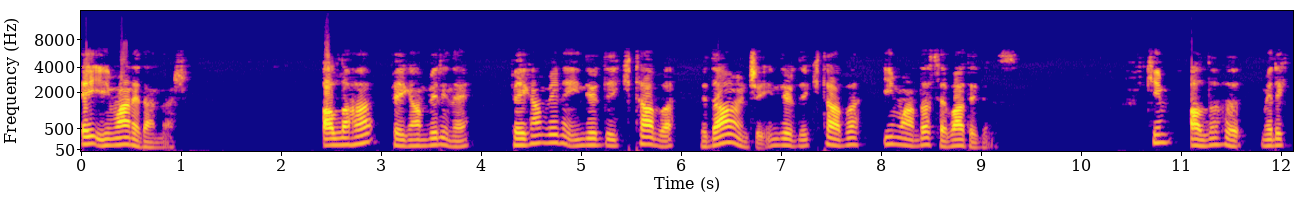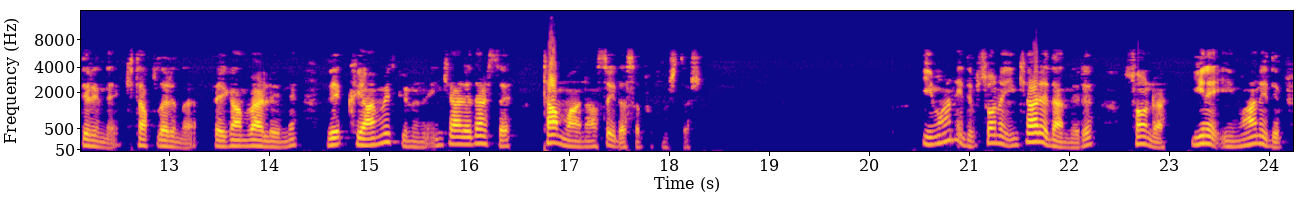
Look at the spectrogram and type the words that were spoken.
Ey iman edenler! Allah'a, peygamberine, peygamberine indirdiği kitaba ve daha önce indirdiği kitaba imanda sebat ediniz. Kim Allah'ı, meleklerini, kitaplarını, peygamberlerini ve kıyamet gününü inkar ederse tam manasıyla sapıtmıştır. İman edip sonra inkar edenleri, sonra yine iman edip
